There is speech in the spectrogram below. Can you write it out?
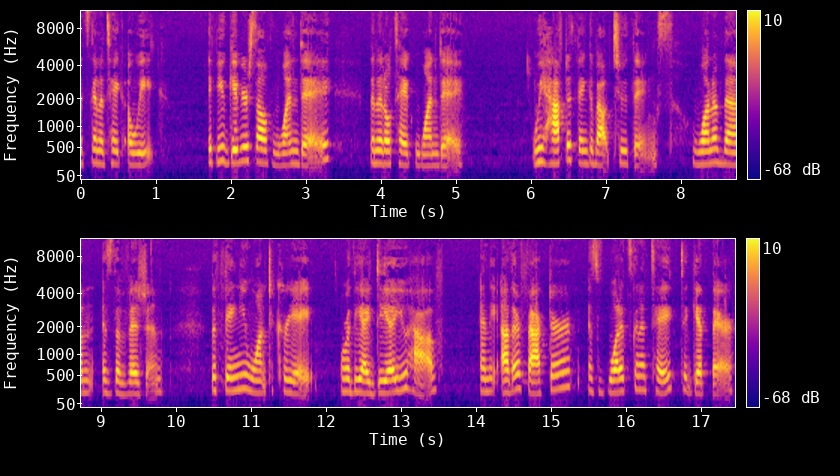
it's going to take a week. If you give yourself one day, then it'll take one day. We have to think about two things. One of them is the vision, the thing you want to create, or the idea you have. And the other factor is what it's going to take to get there,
